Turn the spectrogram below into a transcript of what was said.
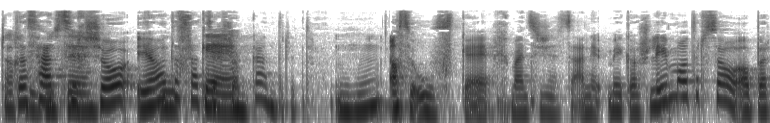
Das ein hat sich schon, ja, das hat sich schon geändert. Mhm. Also aufgeben. Ich meine, es ist jetzt auch nicht mega schlimm oder so, aber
